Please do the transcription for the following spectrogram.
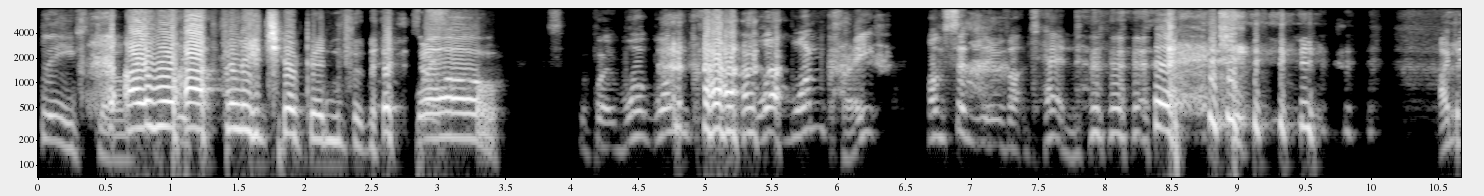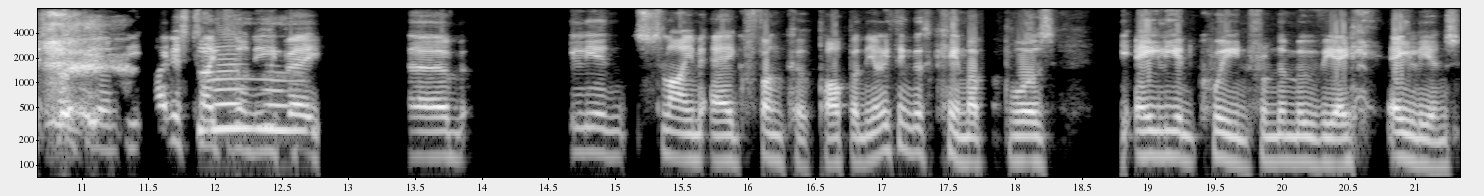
please don't. I will happily chip in for this. no. Wait, one, one, crate, one, one crate? I'm sending you about ten. I just typed it on. E- I just typed it on eBay. Um, alien slime egg Funko Pop, and the only thing that came up was the alien queen from the movie A- Aliens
